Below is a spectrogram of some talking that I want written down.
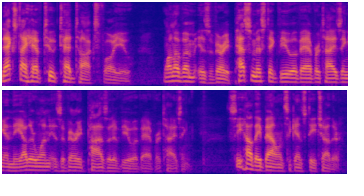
Next, I have two TED Talks for you. One of them is a very pessimistic view of advertising, and the other one is a very positive view of advertising. See how they balance against each other.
